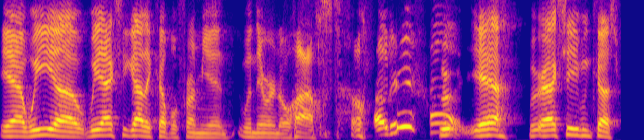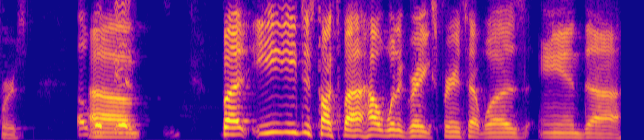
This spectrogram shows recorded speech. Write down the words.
Yeah, we uh we actually got a couple from you when they were in Ohio. So oh, did you? Oh. yeah, we were actually even customers. Oh, good. Um, but he, he, just talked about how what a great experience that was, and uh,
